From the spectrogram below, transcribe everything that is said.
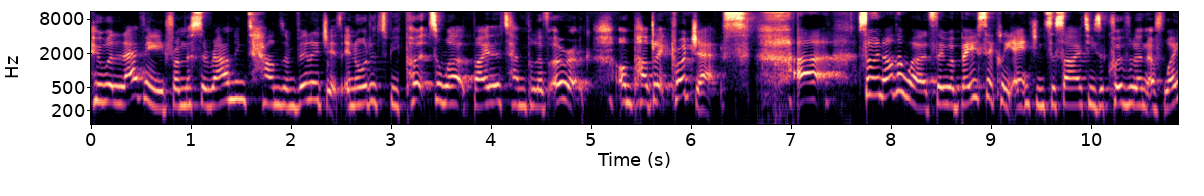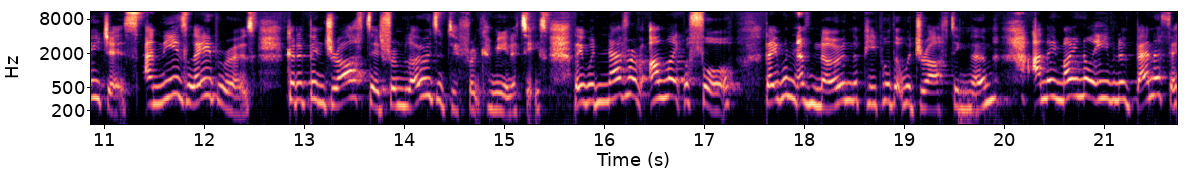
who were levied from the surrounding towns and villages in order to be put to work by the Temple of Uruk on public projects. Uh, so, in other words, they were basically ancient society's equivalent of wages. And these labourers could have been drafted from loads of different communities. They would never have, unlike before, they wouldn't have known the people that were drafting them, and they might not even have benefited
